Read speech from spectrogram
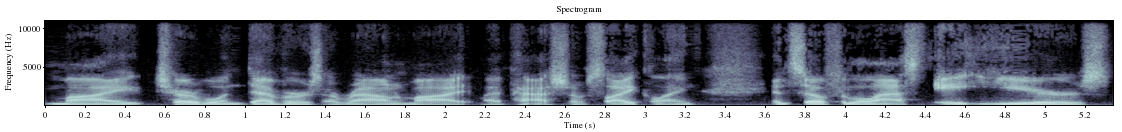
my charitable endeavors around my my passion of cycling, and so for the last eight years.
